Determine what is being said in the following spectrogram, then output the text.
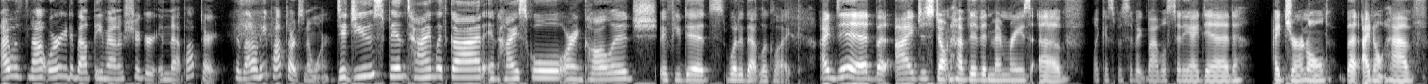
I was not worried about the amount of sugar in that Pop Tart because I don't eat Pop Tarts no more. Did you spend time with God in high school or in college? If you did, what did that look like? I did, but I just don't have vivid memories of like a specific Bible study I did. I journaled, but I don't have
